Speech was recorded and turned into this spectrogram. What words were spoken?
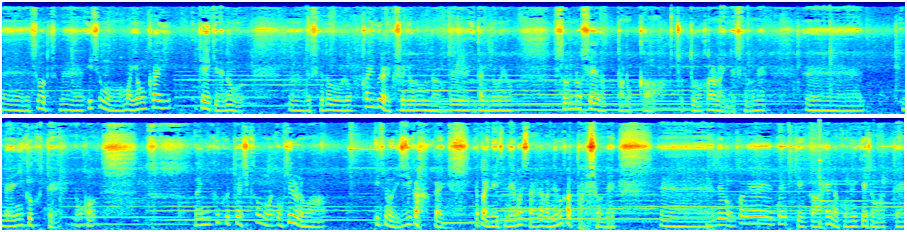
えー、そうですね。いつもま4回定期で飲む。んですけど6回ぐらい薬を飲んだので痛み止めのそれのせいだったのかちょっとわからないんですけどね、えー、寝にくくてなんか寝にくくてしかも起きるのはいつもより1時間ぐらいやっぱり寝寝ましたね。だから眠かったんでしょうね、えー、でもおかげでっていうか変なコミュニケーションがあって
